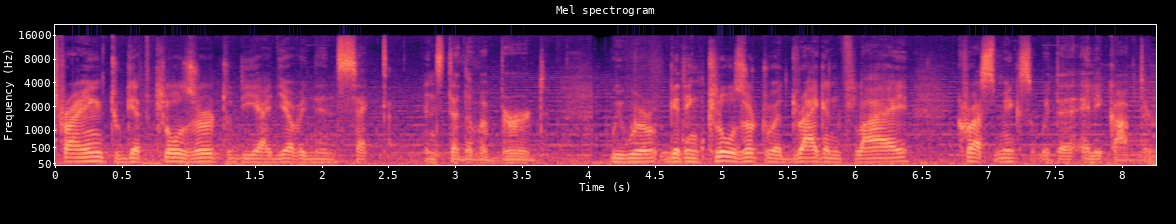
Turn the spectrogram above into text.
trying to get closer to the idea of an insect instead of a bird we were getting closer to a dragonfly cross mix with a helicopter.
